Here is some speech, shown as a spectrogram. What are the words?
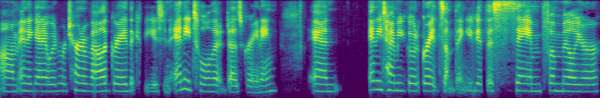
Um, and again, it would return a valid grade that could be used in any tool that does grading. And anytime you go to grade something, you get this same familiar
